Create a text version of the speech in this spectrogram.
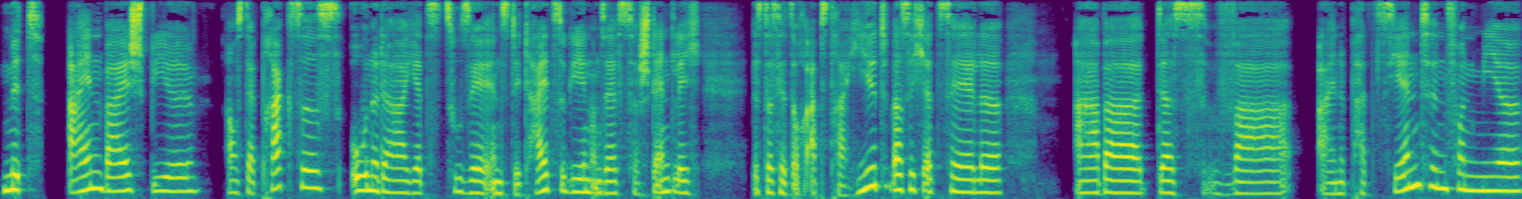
mit. Ein Beispiel aus der Praxis, ohne da jetzt zu sehr ins Detail zu gehen und selbstverständlich ist das jetzt auch abstrahiert, was ich erzähle, aber das war eine Patientin von mir,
